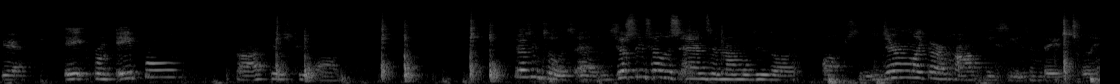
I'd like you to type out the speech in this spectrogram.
Yeah. Eight from April. No, that feels too long. Just until this ends. Just until this ends, and then we'll do the off-season. During like our hockey season, basically.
